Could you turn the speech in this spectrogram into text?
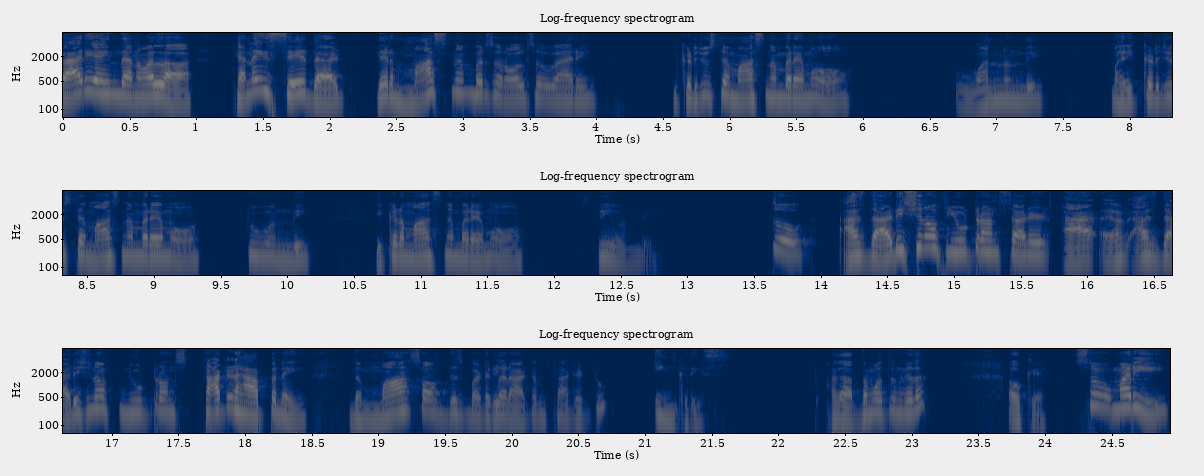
వ్యారీ అయిన దానివల్ల can I say that their mass numbers are also varying ఇక్కడ చూస్తే మాస్ నెంబర్ ఏమో వన్ ఉంది. మరి ఇక్కడ చూస్తే మాస్ నెంబర్ ఏమో టూ ఉంది. ఇక్కడ మాస్ నెంబర్ ఏమో త్రీ ఉంది. So as the addition of neutron started as the addition of neutron started happening the mass of this particular atom started to increase అది అర్థమవుతుంది కదా? ఓకే. సో మరి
